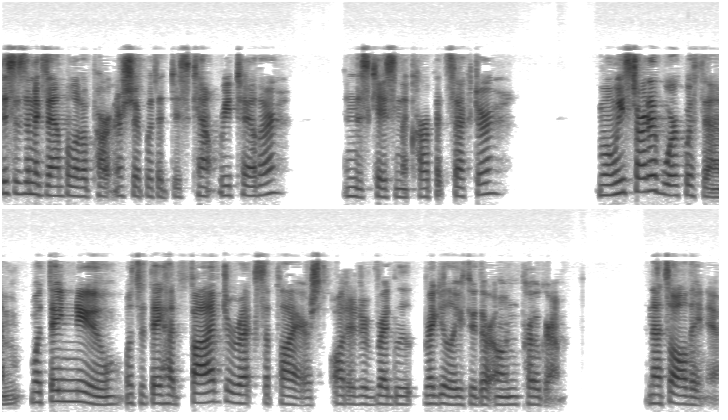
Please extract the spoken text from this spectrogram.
This is an example of a partnership with a discount retailer in this case in the carpet sector. When we started work with them, what they knew was that they had five direct suppliers audited regu regularly through their own program. And that's all they knew.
